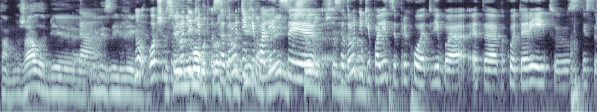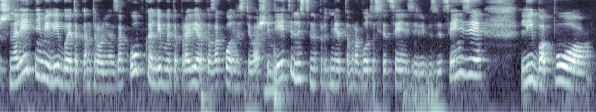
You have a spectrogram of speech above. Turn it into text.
там жалобе да. или заявлению. Ну, в общем, сотрудники, сотрудники прийти, полиции, там, все ли, все сотрудники ли, полиции приходят либо это какой-то рейд с несовершеннолетними, либо это контрольная закупка, либо это проверка законности вашей mm. деятельности на предмет там работы с лицензией или без лицензии, либо по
